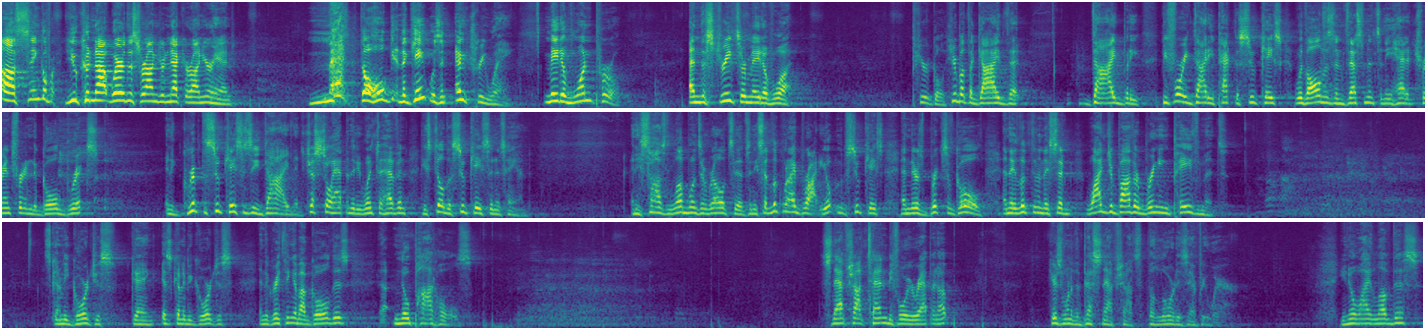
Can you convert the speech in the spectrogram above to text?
A single. You could not wear this around your neck or on your hand. The whole the gate was an entryway made of one pearl. And the streets are made of what? Pure gold. Hear about the guy that died, but he before he died, he packed a suitcase with all of his investments and he had it transferred into gold bricks. And he gripped the suitcase as he died. And it just so happened that he went to heaven. He still had the suitcase in his hand. And he saw his loved ones and relatives. And he said, Look what I brought. He opened the suitcase and there's bricks of gold. And they looked at him and they said, Why'd you bother bringing pavement? It's going to be gorgeous, gang. It's going to be gorgeous. And the great thing about gold is uh, no potholes. Snapshot 10 before we wrap it up. Here's one of the best snapshots the Lord is everywhere. You know why I love this?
